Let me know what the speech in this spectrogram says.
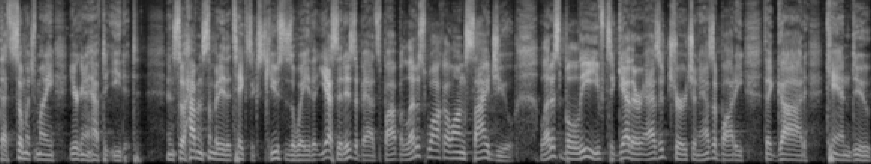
That's so much money, you're going to have to eat it. And so, having somebody that takes excuses away that, yes, it is a bad spot, but let us walk alongside you. Let us believe together as a church and as a body that God can do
